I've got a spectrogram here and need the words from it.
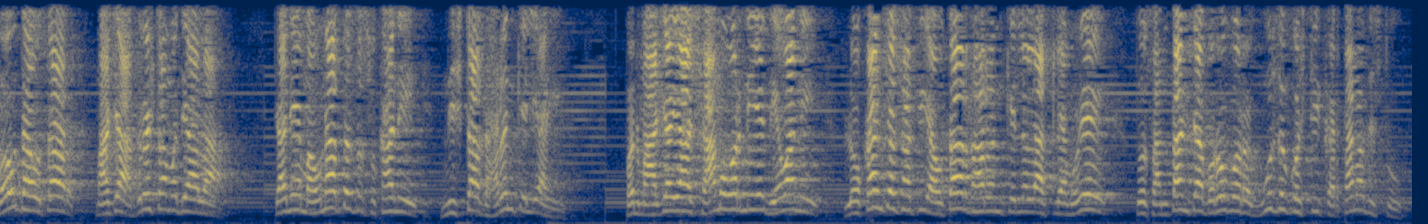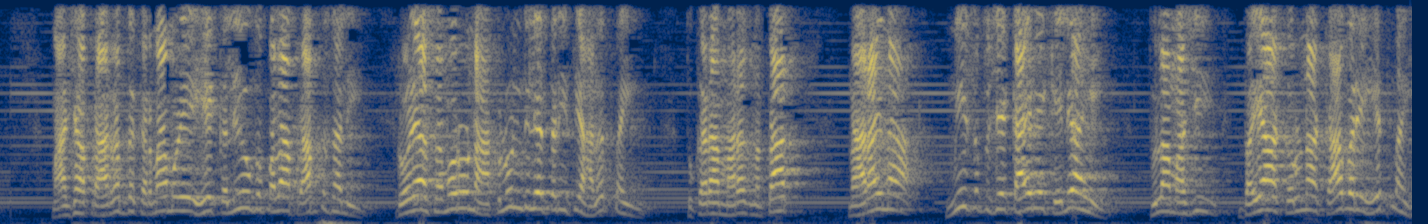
बौद्ध अवतार माझ्या अदृष्टामध्ये आला. त्याने मौनातच सुखाने निष्ठा धारण केली आहे. पण माझ्या या श्यामवर्णीय देवाने लोकांच्यासाठी अवतार धारण केलेला असल्यामुळे तो संतांच्या बरोबर गुज गोष्टी करताना दिसतो. माझ्या प्रारब्ध कर्मामुळे हे कलियुग मला प्राप्त झाले. डोळ्यासमोरून आकलून दिले तरी ते हलत नाही. तुकाराम महाराज म्हणतात नारायणा मीच तुझे काय रे केले आहे? तुला माझी दया करुणा का बरे येत नाही?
